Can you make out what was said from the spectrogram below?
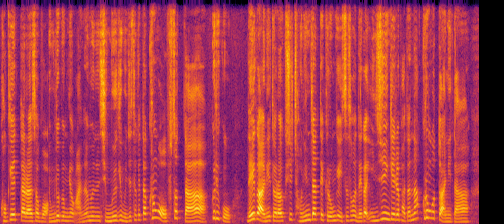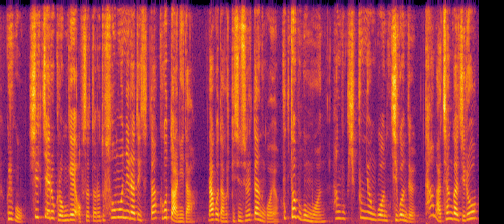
거기에 따라서 뭐 용도 변경 안 하면은 직무유기 문제 생겼다 그런 거 없었다. 그리고 내가 아니더라 혹시 전임자 때 그런 게 있어서 내가 인수인계를 받았나 그런 것도 아니다. 그리고 실제로 그런 게 없었더라도 소문이라도 있었다 그것도 아니다. 라고 다 그렇게 진술했다는 거예요. 국토부 공무원, 한국식품연구원 직원들 다 마찬가지로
